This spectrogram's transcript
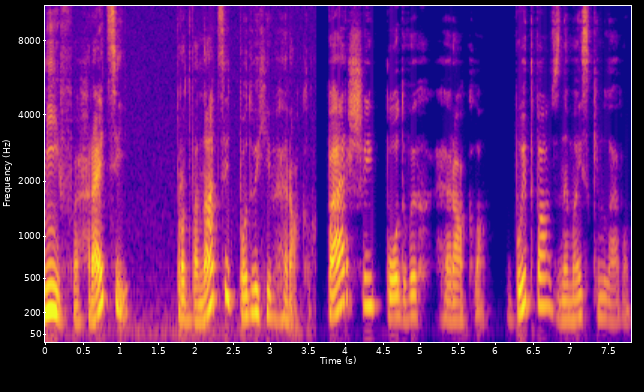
Міф Греції про 12 подвигів Геракла. Перший подвиг Геракла битва з Немейським левом.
